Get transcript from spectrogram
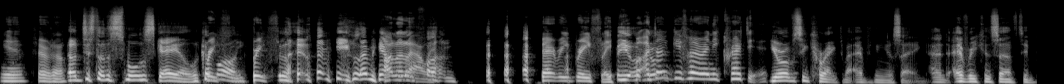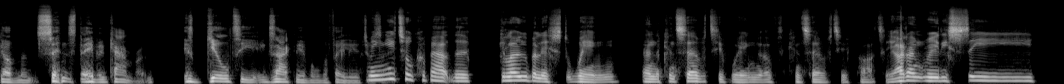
Yeah, fair enough. Uh, Just on a small scale. Come briefly, on. briefly, Let, let me let me have I'll allow it. fun. very briefly. You're- but I don't give her any credit. You're obviously correct about everything you're saying, and every Conservative government since David Cameron is guilty exactly of all the failures. I mean, you talk about the globalist wing and the conservative wing of the Conservative Party. I don't really see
